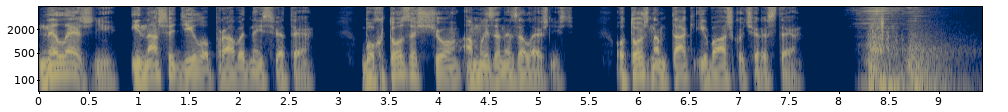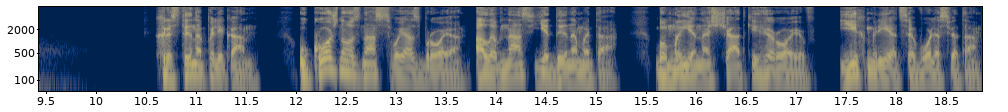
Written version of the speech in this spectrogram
нележні, і наше діло праведне й святе. Бо хто за що, а ми за незалежність. Отож нам так і важко через те. Христина Пелікан. У кожного з нас своя зброя, але в нас єдина мета, бо ми є нащадки героїв, їх мрія це воля свята.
